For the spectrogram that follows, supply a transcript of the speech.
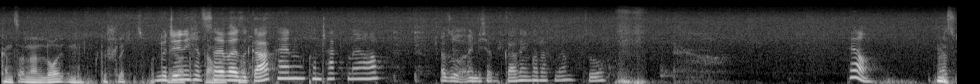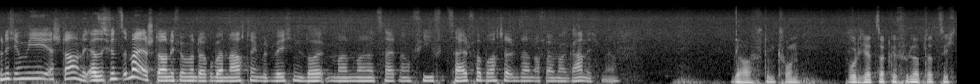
Ganz anderen Leuten, Geschlechtsverkehr. Mit denen ich jetzt teilweise noch. gar keinen Kontakt mehr habe. Also eigentlich habe ich gar keinen Kontakt mehr. So. Ja. Das finde ich irgendwie erstaunlich. Also ich finde es immer erstaunlich, wenn man darüber nachdenkt, mit welchen Leuten man mal eine Zeit lang viel Zeit verbracht hat und dann auf einmal gar nicht mehr. Ja, stimmt schon. Wo ich jetzt das Gefühl habe, dass sich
